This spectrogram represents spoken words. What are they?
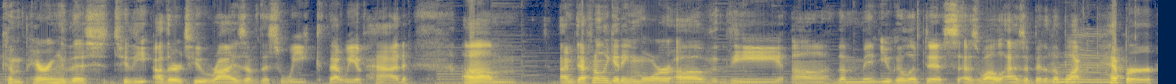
comparing this to the other two ryes of this week that we have had, um, I'm definitely getting more of the uh, the mint eucalyptus as well as a bit of the black Mm. pepper,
